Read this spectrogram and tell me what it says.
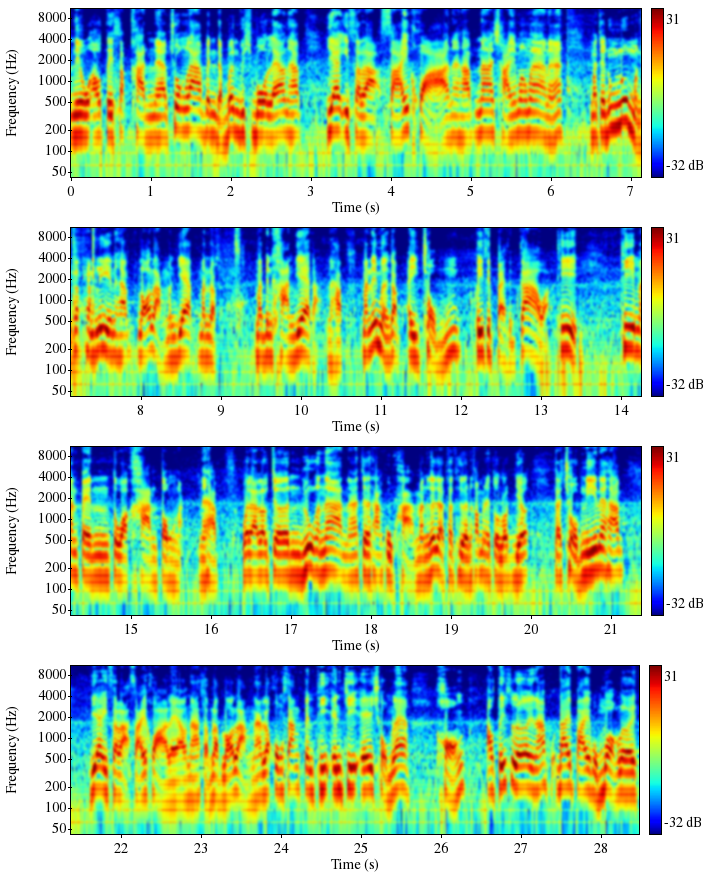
นิวเอาติสักคันนะครับช่วงล่างเป็นดับเบิลวิชโบนแล้วนะครับ แยกอิสระซ้ายขวานะครับน่าใช้มากๆนะมันจะนุ่มๆเหมือนกับแคมรี่นะครับล้อหลังมันแยกมันแบบมันเป็นคานแยกอะนะครับ มันไม่เหมือนกับไอ้ฉมปี 18 19อะที่ ที่มันเป็นตัวคานตรงอะนะครับเวลาเราเจอลูกระนาดนะเจอทางขรุขระมันก็จะสะเทือนเข้ามาในตัวรถเยอะ แต่โฉมนี้นะครับแยกอิสระซ้ายขวาแล้วนะสำหรับล้อหลังนะแล้วโครงสร้างเป็น TNGA โฉมแรกของ Altis เลยนะ ได้ไปผมบอกเลย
